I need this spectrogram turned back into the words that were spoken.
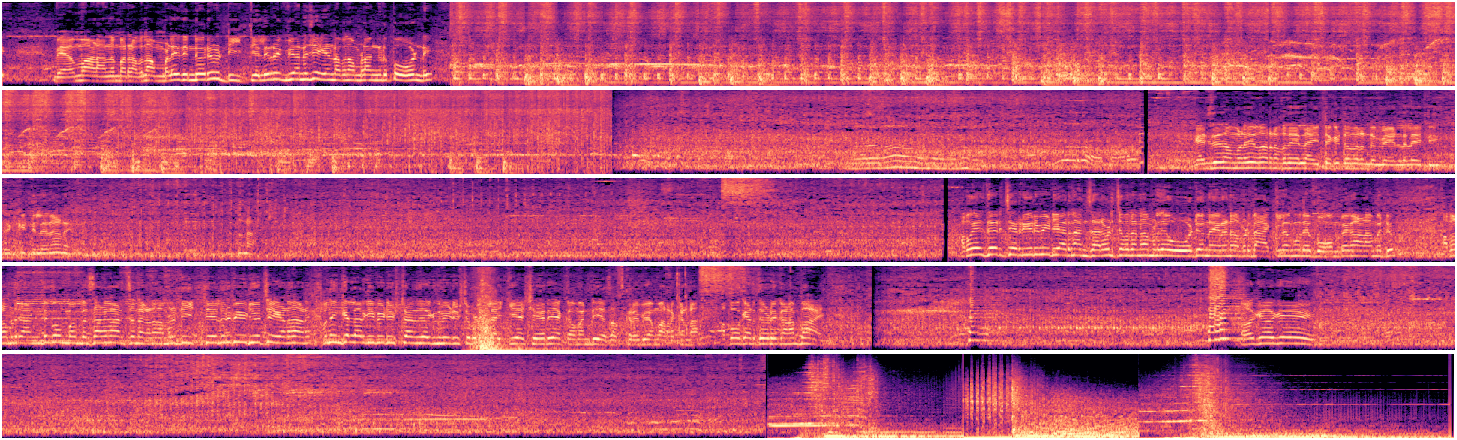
വേഗം വാടാന്നും പറഞ്ഞു. അപ്പൊ നമ്മൾ ഇതിന്റെ ഒരു ഡീറ്റെയിൽ റിവ്യൂ തന്നെ ചെയ്യണ്ട അപ്പൊ നമ്മൾ അങ്ങോട്ട് പോകുന്നുണ്ട് കഴിച്ച് നമ്മൾ പറഞ്ഞപ്പോ ലൈറ്റ് ഒക്കെ ഇട്ടുന്നുണ്ട് മേളിലെ ലൈറ്റ് കിട്ടില്ലാണ് ആണോ അപ്പൊ ഇത് ഒരു ചെറിയൊരു വീഡിയോ ആയിരുന്നു. അഞ്ചാറ് വിളിച്ചപ്പോൾ തന്നെ നമ്മൾ ഓടി വന്നേക്കണം നമ്മുടെ ബാക്കിൽ നമുക്ക് ബോംബെ കാണാൻ പറ്റും. അപ്പൊ നമ്മൾ രണ്ട് കൊമ്പൻ ആണ് കാണിച്ചു തന്നേക്കണം നമ്മൾ ഡീറ്റെയിൽ ഒരു വീഡിയോ ചെയ്യണതാണ്. അപ്പൊ നിങ്ങൾക്ക് എല്ലാവർക്കും ഈ വീഡിയോ ഇഷ്ടമാണ് വീഡിയോ ഇഷ്ടപ്പെട്ട് ലൈക്ക് ചെയ്യുക ഷെയർ ചെയ്യുക കമന്റ് ചെയ്യുക സബ്സ്ക്രൈബ് ചെയ്യാൻ മറക്കണ്ട. അപ്പോൾ ഓക്കെ അടുത്ത വീഡിയോ കാണാം. Bye okay okay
